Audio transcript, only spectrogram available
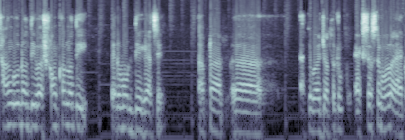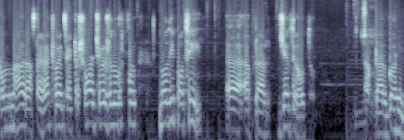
সাঙ্গু নদী বা শঙ্খ নদী এর উপর দিয়ে গেছে। আপনার আহ, একেবারে যতটুকু অ্যাক্সেসেবল হয় এখন না হয় রাস্তাঘাট হয়েছে একটা সময় ছিল শুধুমাত্র নদী পথেই আহ, আপনার যেতে হতো আপনার গহীন।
